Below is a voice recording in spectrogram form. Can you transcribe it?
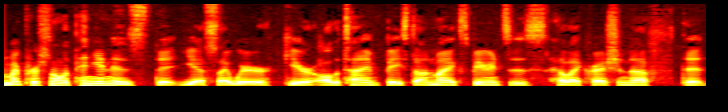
My personal opinion is that yes, I wear gear all the time based on my experiences. Hell, I crash enough that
